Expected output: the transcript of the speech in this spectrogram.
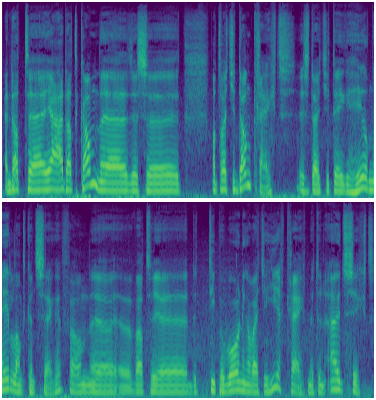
En dat, uh, ja, dat kan. Uh, dus, uh, want wat je dan krijgt, is dat je tegen heel Nederland kunt zeggen van wat de type woningen wat je hier krijgt met een uitzicht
